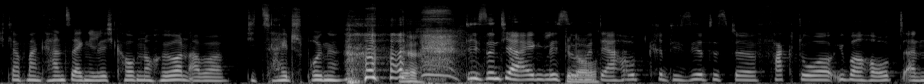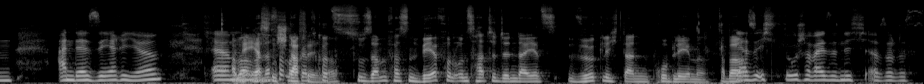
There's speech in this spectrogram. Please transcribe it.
Ich glaube, man kann es eigentlich kaum noch hören, aber die Zeitsprünge, ja. die sind ja eigentlich genau. so mit der hauptkritisierteste Faktor überhaupt an an der Serie. Ähm, aber erst mal Staffel, ganz kurz ne? zusammenfassen, wer von uns hatte denn da jetzt wirklich dann Probleme? Aber, ja, also ich logischerweise nicht. Also das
